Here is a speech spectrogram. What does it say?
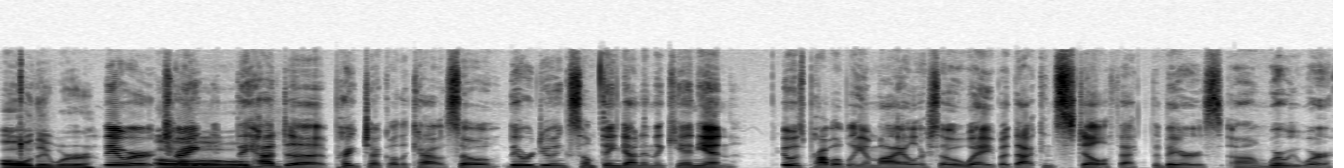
oh they were They were trying. Oh. They had to preg check all the cows, so they were doing something down in the canyon. It was probably a mile or so away, but that can still affect the bears um, where we were.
